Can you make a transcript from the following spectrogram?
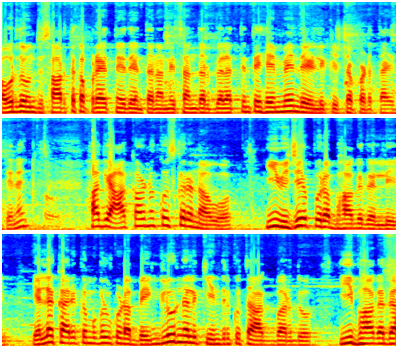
ಅವ್ರದ್ದು ಒಂದು ಸಾರ್ಥಕ ಪ್ರಯತ್ನ ಇದೆ ಅಂತ ನಾನು ಈ ಸಂದರ್ಭದಲ್ಲಿ ಅತ್ಯಂತ ಹೆಮ್ಮೆಯಿಂದ ಹೇಳಲಿಕ್ಕೆ ಇಷ್ಟಪಡ್ತಾ ಇದ್ದೇನೆ. ಹಾಗೆ ಆ ಕಾರಣಕ್ಕೋಸ್ಕರ ನಾವು ಈ ವಿಜಯಪುರ ಭಾಗದಲ್ಲಿ ಎಲ್ಲ ಕಾರ್ಯಕ್ರಮಗಳು ಕೂಡ ಬೆಂಗಳೂರಿನಲ್ಲಿ ಕೇಂದ್ರೀಕೃತ ಆಗಬಾರ್ದು. ಈ ಭಾಗದ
